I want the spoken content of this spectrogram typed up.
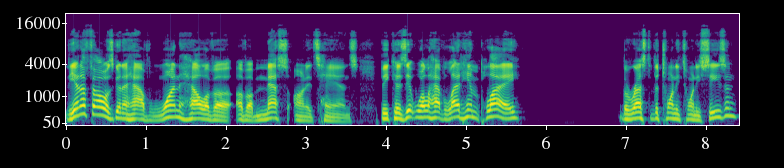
the NFL is going to have one hell of a, of a mess on its hands because it will have let him play the rest of the 2020 season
